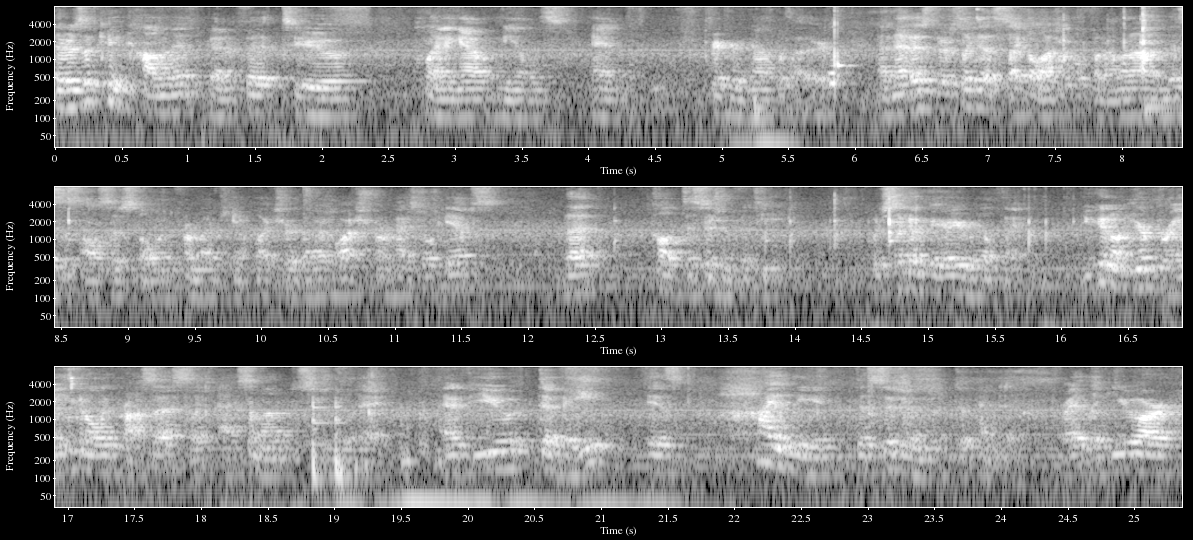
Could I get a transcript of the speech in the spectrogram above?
There's a concomitant benefit to planning out meals and figuring out the weather, and that is there's like a psychological phenomenon, and this is also stolen from a camp lecture that I've watched from high school camps, that called decision fatigue, which is like a very real thing. You can your brain can only process like X amount of decisions a day, and if you debate is highly decision dependent, right? Like you are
